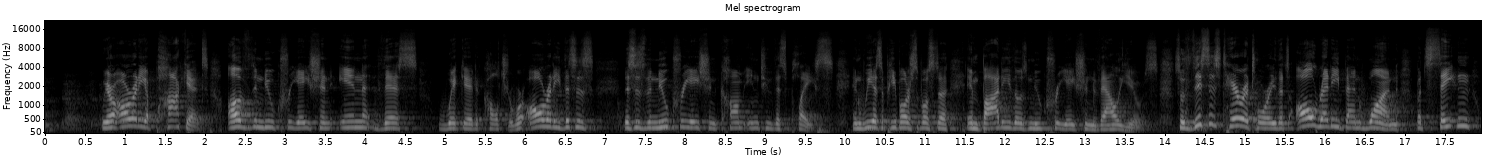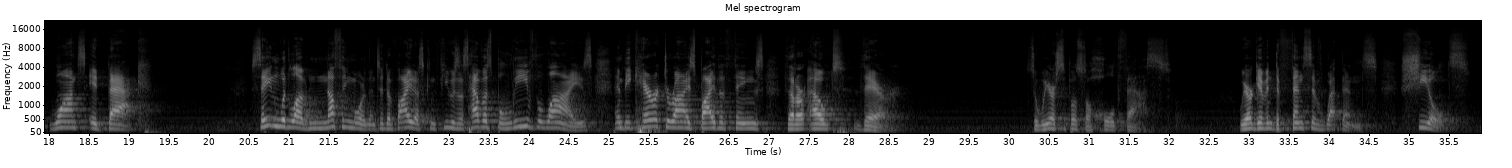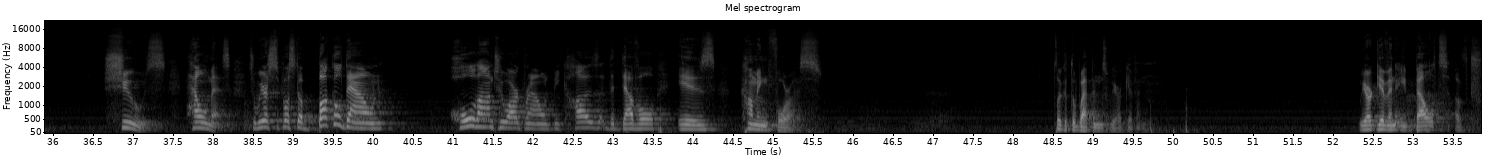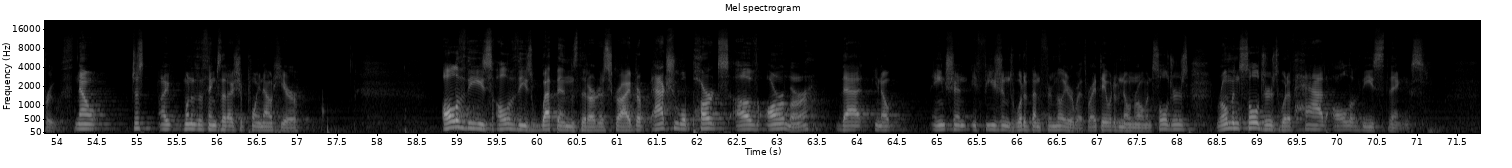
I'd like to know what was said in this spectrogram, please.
We are already a pocket of the new creation in this wicked culture. We're already, this is this is the new creation come into this place. And we as a people are supposed to embody those new creation values. So this is territory that's already been won, but Satan wants it back. Satan would love nothing more than to divide us, confuse us, have us believe the lies, and be characterized by the things that are out there. So we are supposed to hold fast. We are given defensive weapons, shields, shoes, helmets. So we are supposed to buckle down, hold on to our ground because the devil is coming for us. Let's look at the weapons we are given. We are given a belt of truth. Now, just I, one of the things that I should point out here all of these all of these weapons that are described are actual parts of armor that you know ancient Ephesians would have been familiar with, right? They would have known Roman soldiers. Roman soldiers would have had all of these things.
